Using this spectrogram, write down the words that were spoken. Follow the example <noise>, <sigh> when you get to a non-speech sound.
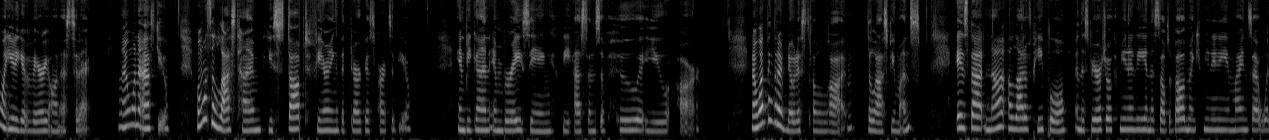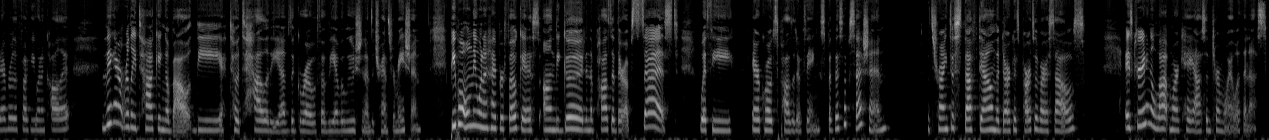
want you to get very honest today. I want to ask you when was the last time you stopped fearing the darkest parts of you and begun embracing the essence of who you are? Now, one thing that I've noticed a lot the last few months is that not a lot of people in the spiritual community, in the self development community, mindset, whatever the fuck you want to call it, they aren't really talking about the totality of the growth, of the evolution, of the transformation. People only want to hyper focus on the good and the positive. They're obsessed with the air quotes positive things. But this obsession with trying to stuff down the darkest parts of ourselves is creating a lot more chaos and turmoil within us.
